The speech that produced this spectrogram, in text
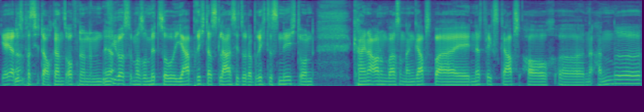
Ja, ja, das passiert auch ganz oft. Und dann Ja. fieberst du immer so mit, so, ja, bricht das Glas jetzt oder bricht es nicht und keine Ahnung was. Und dann gab es bei Netflix gab es auch äh, eine andere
